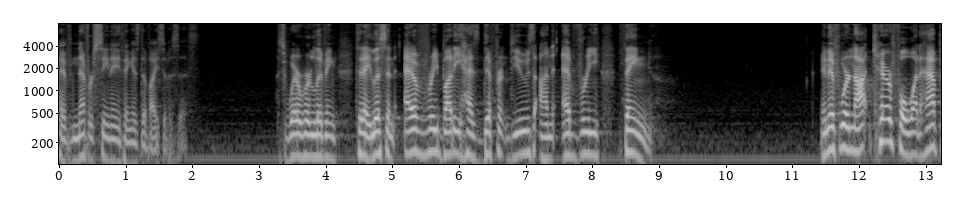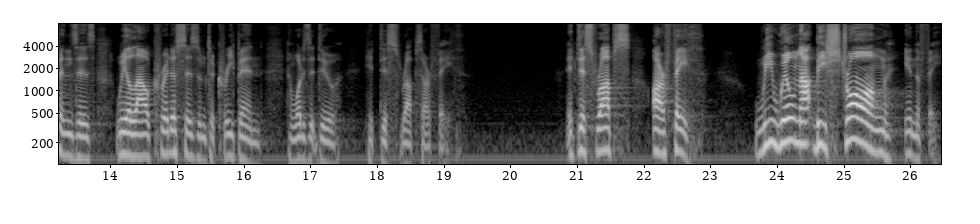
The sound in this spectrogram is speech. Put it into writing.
I have never seen anything as divisive as this. It's where we're living today. Listen, everybody has different views on everything. And if we're not careful, what happens is we allow criticism to creep in. And what does it do? It disrupts our faith. It disrupts our faith. We will not be strong in the faith.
